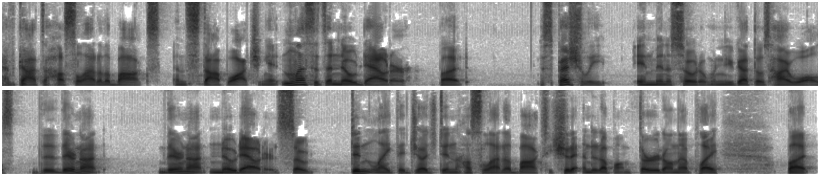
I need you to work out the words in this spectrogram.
have got to hustle out of the box and stop watching it, unless it's a no doubter. But especially in Minnesota, when you've got those high walls, they're not they're not no doubters. So didn't like that Judge didn't hustle out of the box. He should have ended up on third on that play, but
